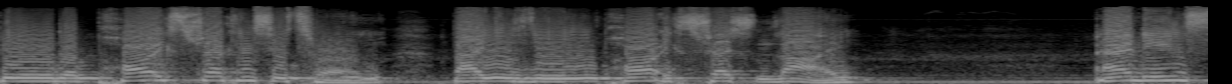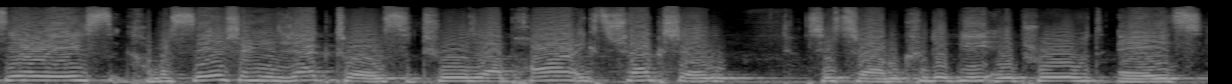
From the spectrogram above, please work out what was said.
build a power extraction system by using power extraction line. Adding series compensation injectors to the power extraction system could be improved its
